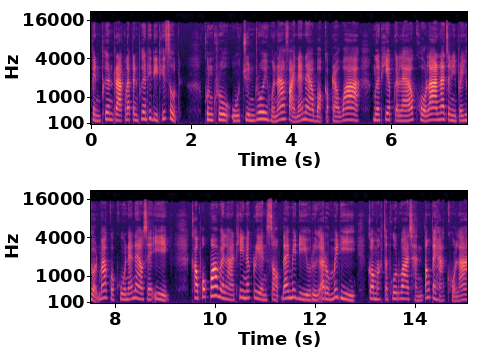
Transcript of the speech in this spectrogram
เป็นเพื่อนรักและเป็นเพื่อนที่ดีที่สุด คุณครูอูจุนรุ่ยหัวหน้าฝ่ายแนะแนวบอกกับเราว่า เมื่อเทียบกันแล้วโคล่าน่าจะมีประโยชน์มากกว่าครูแนะแนวเสียอีก เขาพบว่าเวลาที่นักเรียนสอบได้ไม่ดีหรืออารมณ์ไม่ดี ก็มักจะพูดว่าฉันต้องไปหาโคล่า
